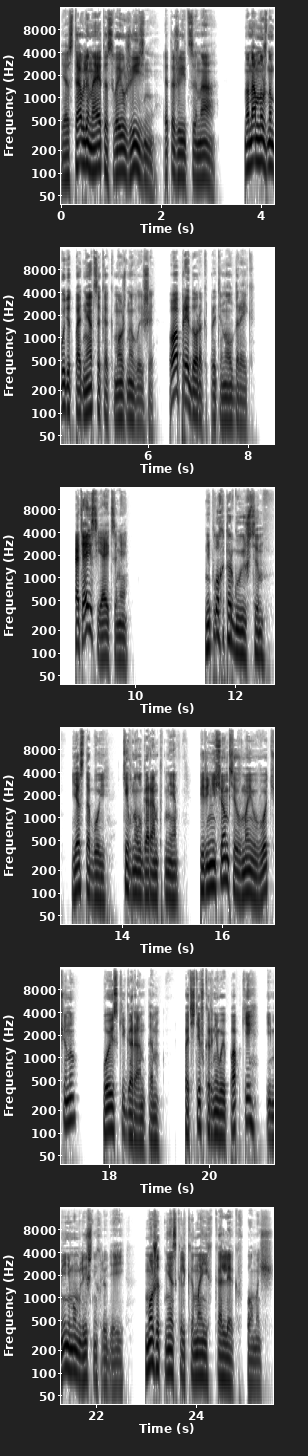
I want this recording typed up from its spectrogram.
Я ставлю на это свою жизнь, это же и цена. Но нам нужно будет подняться как можно выше. О, придурок, протянул Дрейк. Хотя и с яйцами. Неплохо торгуешься, «Я с тобой», — кивнул гарант мне. «Перенесемся в мою вотчину, поиски гаранта. Почти в корневой папке и минимум лишних людей. Может, несколько моих коллег в помощь.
